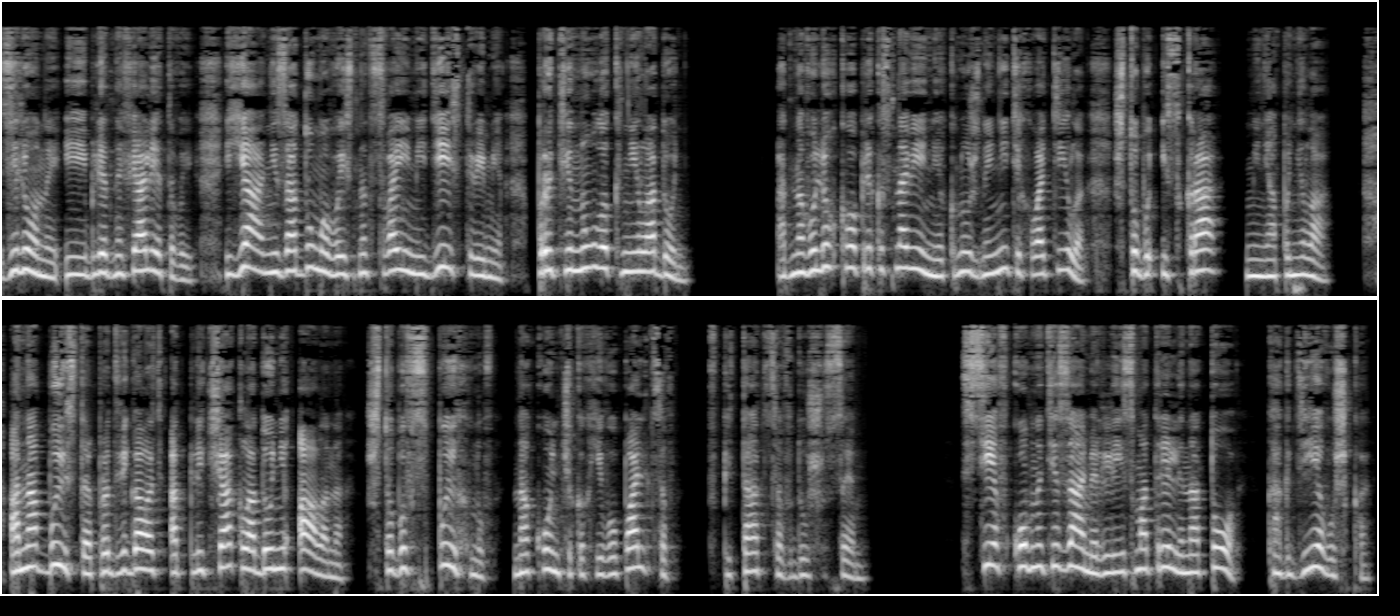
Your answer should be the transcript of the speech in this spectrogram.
зеленый и бледно-фиолетовый, я, не задумываясь над своими действиями, протянула к ней ладонь. Одного легкого прикосновения к нужной нити хватило, чтобы искра меня поняла. Она быстро продвигалась от плеча к ладони Алана, чтобы, вспыхнув на кончиках его пальцев, впитаться в душу Сэм. Все в комнате замерли и смотрели на то, как девушка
